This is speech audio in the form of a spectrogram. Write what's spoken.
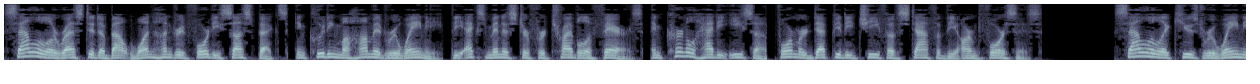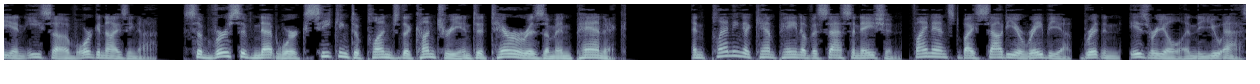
Salal arrested about 140 suspects, including Mohammad Rouhaini, the ex-minister for tribal affairs, and Colonel Hadi Issa, former deputy chief of staff of the armed forces. Salil accused Rouhaini and Issa of organizing a subversive network seeking to plunge the country into terrorism and panic, and planning a campaign of assassination, financed by Saudi Arabia, Britain, Israel and the U.S.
